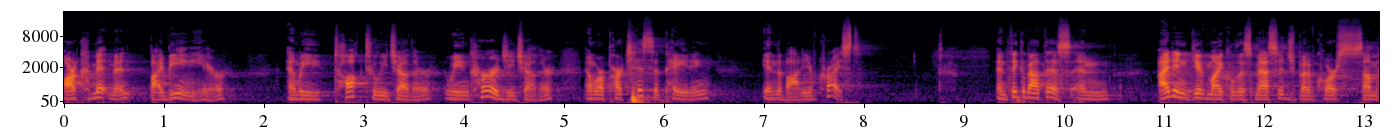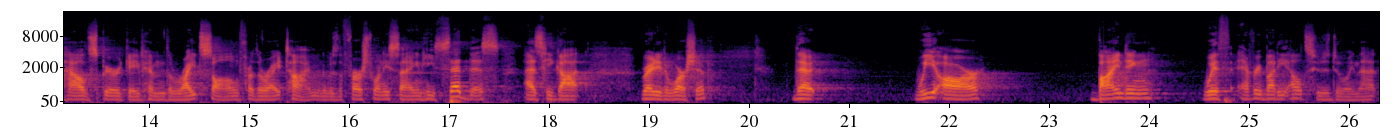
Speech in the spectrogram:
our commitment by being here and we talk to each other, we encourage each other, and we're participating in the body of Christ. And think about this, and I didn't give Michael this message, but of course, somehow the Spirit gave him the right song for the right time. And it was the first one he sang, and he said this as he got ready to worship that we are binding with everybody else who's doing that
